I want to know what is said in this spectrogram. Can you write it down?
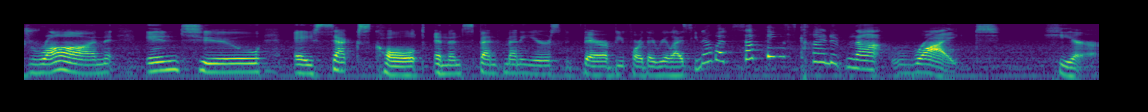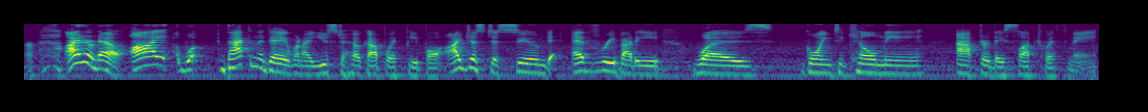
drawn into a sex cult and then spend many years there before they realize, you know what, something's kind of not right here. I don't know. I w- back in the day when I used to hook up with people, I just assumed everybody was going to kill me after they slept with me.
